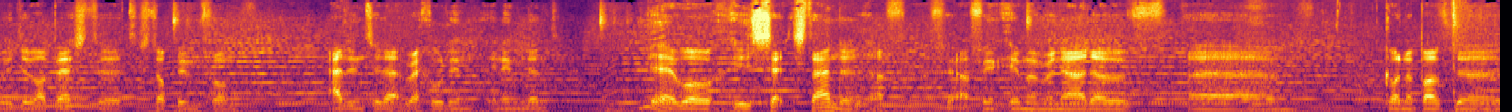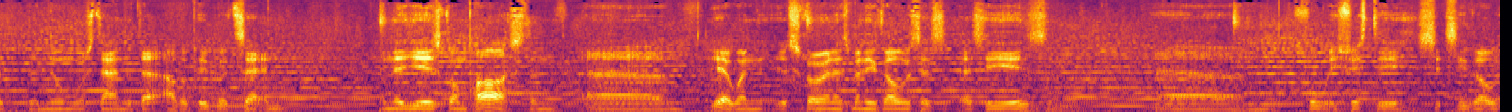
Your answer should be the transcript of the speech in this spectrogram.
we'll do our best to, to stop him from adding to that record in, in England. Yeah, well, he's set the standard. I, I think him and Ronaldo have um, gone above the, the normal standard that other people had set in, in the years gone past. And um, yeah, when you're scoring as many goals as, as he is, and, um, 40, 50, 60 goals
